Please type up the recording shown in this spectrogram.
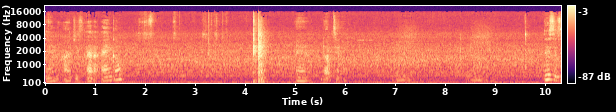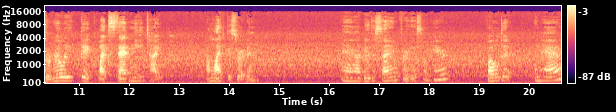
then I just add an angle and dovetail. This is a really thick, like satiny type. I like this ribbon. And I do the same for this one here. Fold it in half.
